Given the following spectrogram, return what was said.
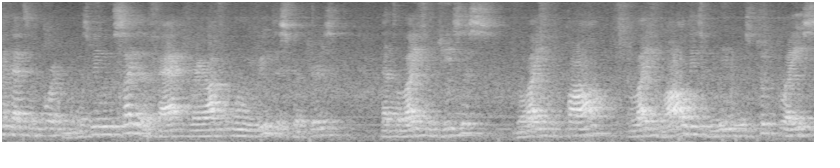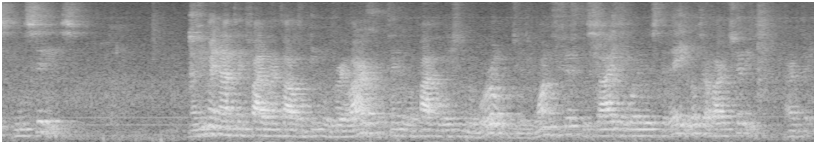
think that's important? Because we lose sight of the fact very often when we read the scriptures that the life of Jesus, the life of Paul, the life of all these believers took place in cities. Now you may not think 500,000 people is very large, but think of the population of the world, which is one-fifth the size of what it is today. Those are large cities, aren't they?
